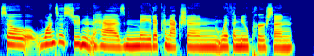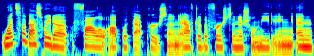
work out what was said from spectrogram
So, once a student has made a connection with a new person, what's the best way to follow up with that person after the first initial meeting? And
